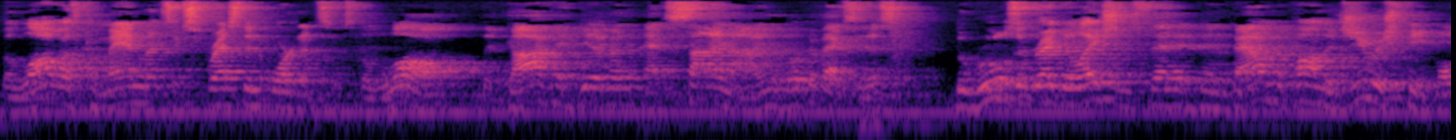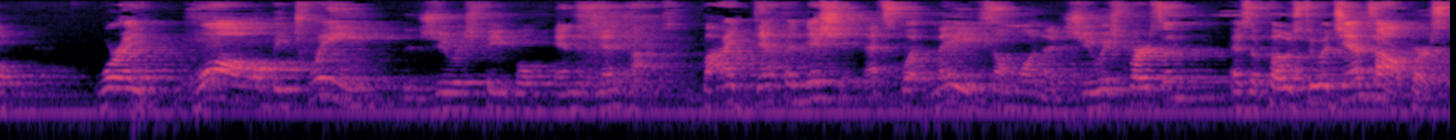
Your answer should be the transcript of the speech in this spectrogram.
The law of commandments expressed in ordinances, the law that God had given at Sinai in the book of Exodus, the rules and regulations that had been bound upon the Jewish people were a wall between the Jewish people and the Gentiles. By definition, that's what made someone a Jewish person as opposed to a Gentile person.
